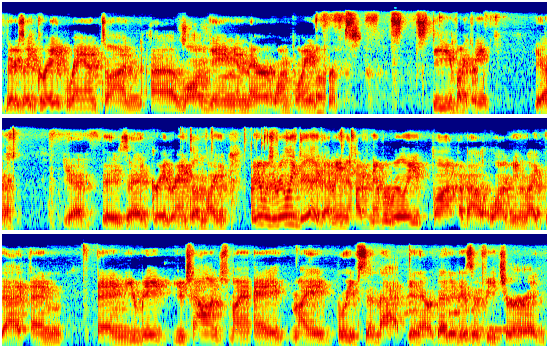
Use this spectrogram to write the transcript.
there's a great rant on uh, logging in there at one point oh. from Steve, I think. Yeah. Yeah, there's a great rant on logging, but it was really good. I mean, I've never really thought about logging like that, and and you made you challenged my my beliefs in that. You know that it is a feature, and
